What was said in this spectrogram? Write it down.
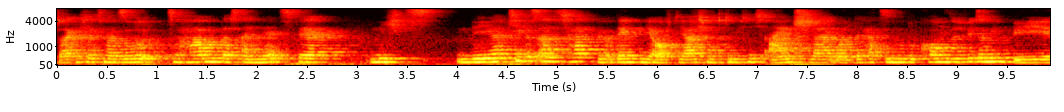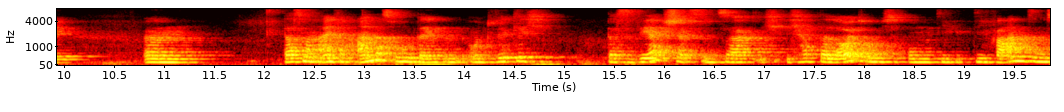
sage ich jetzt mal so, zu haben, dass ein Netzwerk nichts Negatives an sich hat. Wir denken ja oft, ja, ich möchte mich nicht einschleimen oder der hat sie nur bekommen durch Vitamin B. Ähm, dass man einfach andersrum denkt und wirklich das wertschätzt und sagt, ich, ich habe da Leute um mich herum, die, die wahnsinnig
